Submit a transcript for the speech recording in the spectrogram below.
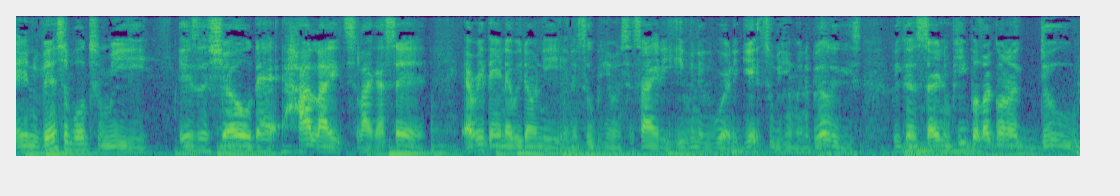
Invincible to me is a show that highlights, like I said, everything that we don't need in a superhuman society, even if we were to get superhuman abilities, because certain people are gonna do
